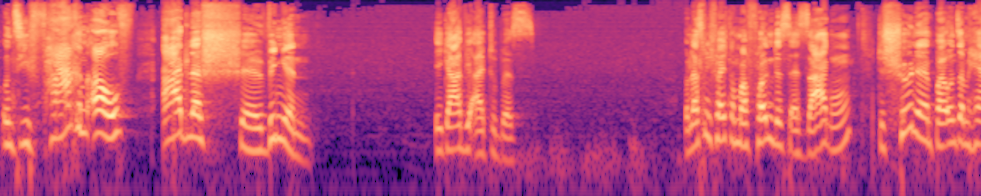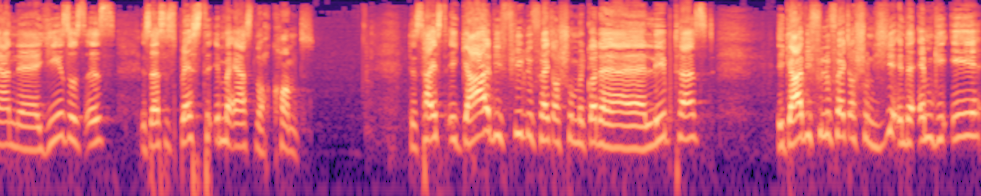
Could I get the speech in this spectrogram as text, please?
und sie fahren auf Adlerschwingen, egal wie alt du bist. Und lass mich vielleicht noch mal Folgendes äh, sagen. Das Schöne bei unserem Herrn äh, Jesus ist, ist, dass das Beste immer erst noch kommt. Das heißt, egal wie viel du vielleicht auch schon mit Gott erlebt hast, egal wie viel du vielleicht auch schon hier in der MGE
